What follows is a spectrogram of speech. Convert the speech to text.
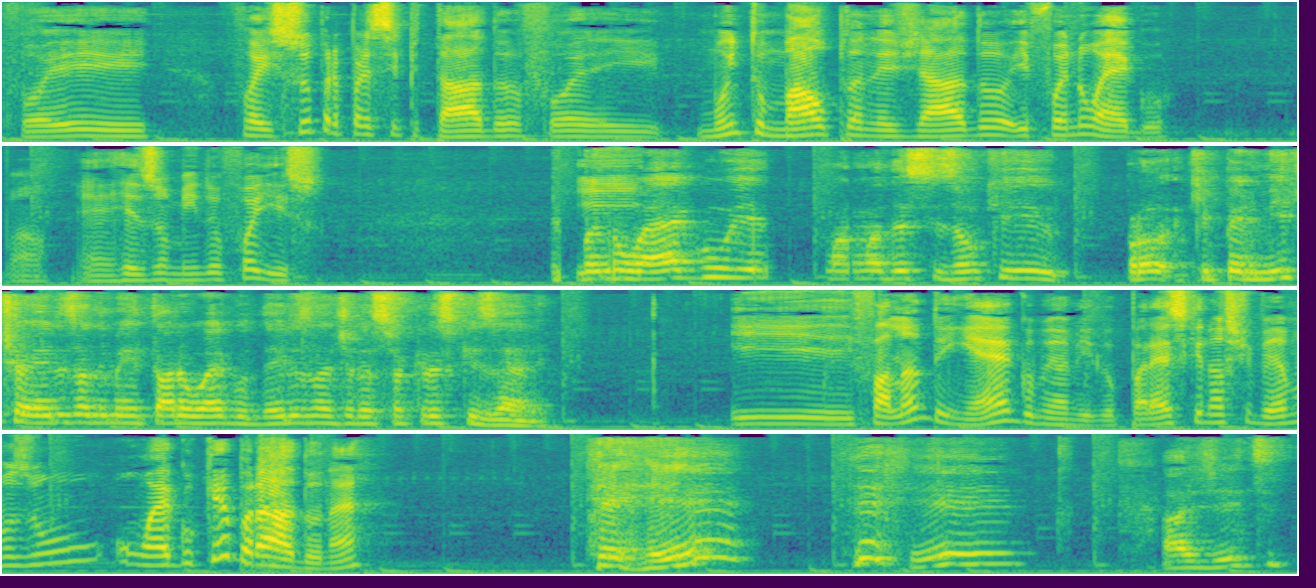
foi foi super precipitado, foi muito mal planejado e foi no ego. Bom, é, resumindo, foi isso. Foi e... no ego e uma, uma decisão que, que permite a eles alimentar o ego deles na direção que eles quiserem. E falando em ego, meu amigo, parece que nós tivemos um, um ego quebrado, né? Hehe, hehe. A gente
